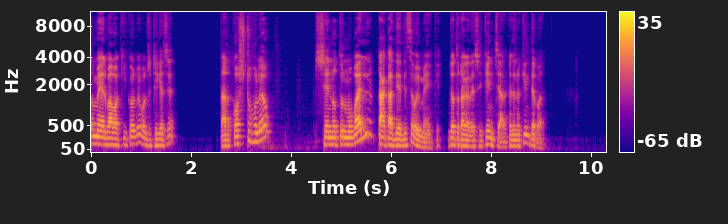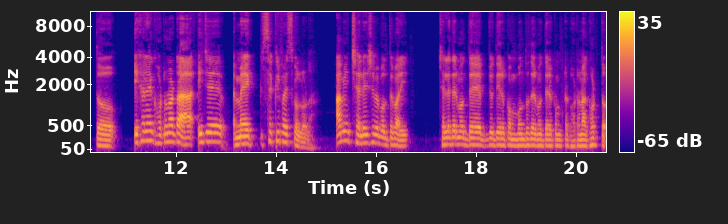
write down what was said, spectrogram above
তো মেয়ের বাবা কি করবে? বলছে, ঠিক আছে। তার কষ্ট হলেও সে নতুন মোবাইল টাকা দিয়ে দিছে ওই মেয়েকে। যত টাকা দিয়ে সে কিনছে আর একটা যেন কিনতে পারে। তো এখানে ঘটনাটা এই যে মেয়ে স্যাক্রিফাইস করল না। আমি ছেলে হিসেবে বলতে পারি, ছেলেদের মধ্যে যদি এরকম বন্ধুদের মধ্যে এরকম একটা ঘটনা ঘটতো,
